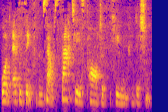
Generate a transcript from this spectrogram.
want everything for themselves. That is part of the human condition.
